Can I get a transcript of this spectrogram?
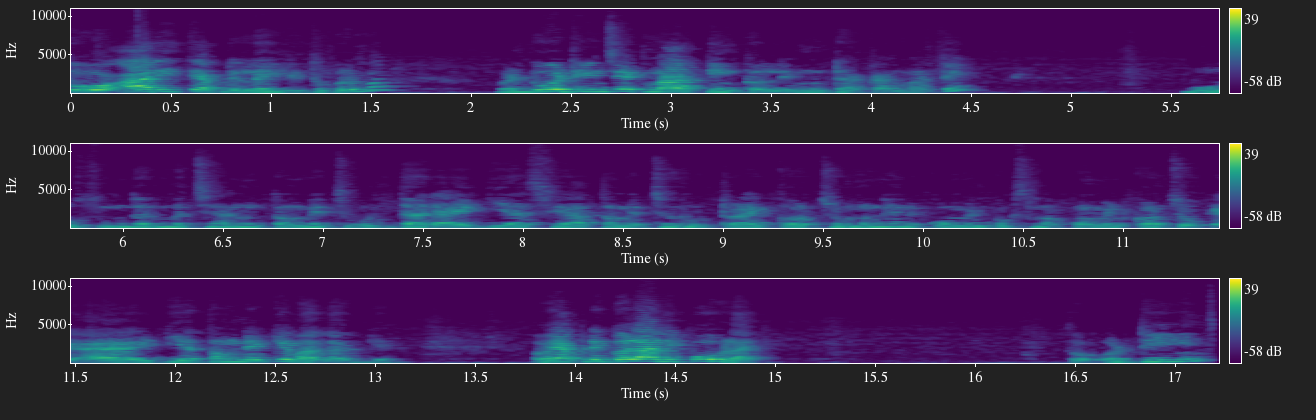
તો આ રીતે આપણે લઈ લીધું, બરાબર? હવે દોઢ ઇંચ એક માર્કિંગ કરી લઈએ મૂંઢાકાર માટે. બહુ સુંદર મજાનું તમે જોરદાર આઈડિયા છે. આ તમે જરૂર ટ્રાય કરજો. મને ને કોમેન્ટ બોક્સમાં કોમેન્ટ કરજો કે આ આઈડિયા તમને કેવા લાગ્યા? હવે આપણે ગળાની પહોળાઈ. તો અઢી ઇંચ,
